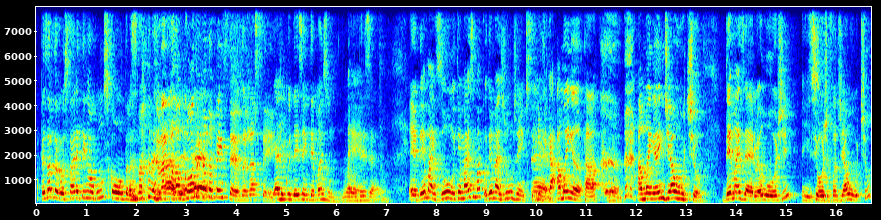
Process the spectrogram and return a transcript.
apesar de eu gostar, ele tem alguns contras, na verdade. Você vai falar o contra é. que eu tô pensando, eu já sei. E a liquidez é em D mais um, não é, é. em D zero. É, D mais um, e tem mais uma coisa. D mais um, gente, significa é. amanhã, tá? É. amanhã em dia útil. D mais zero é o hoje, Isso. se hoje for dia útil,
